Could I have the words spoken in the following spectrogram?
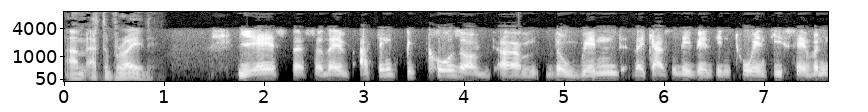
um, at the parade. Yes, so they've. I think because of um, the wind, they cancelled the event in 27, uh,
